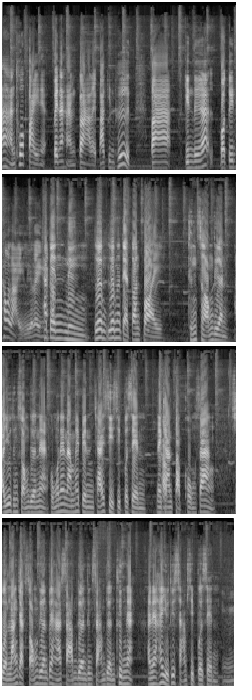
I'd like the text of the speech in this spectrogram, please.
อาหารทั่วไปเนี่ยเป็นอาหารปลาอะไรปลากินพืชปลากินเนื้อโปรตีนเท่าไหร่หรืออะไรอย่างเงี้ถ้ายเป็นหนึ่งเริ่มเริ่มตั้งแต่ตอนปล่อยถึง 2 เดือน อายุถึง 2 เดือนเนี่ยผมก็แนะนำให้เป็นใช้ 40%ในการปรับโครงสร้าง ส่วนหลังจาก 2 เดือนไปหา 3 เดือนถึง 3 เดือนครึ่งเนี่ยอันเนี้ยให้อยู่ที่ 30%อืม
